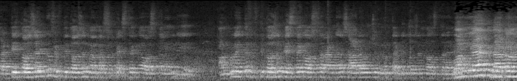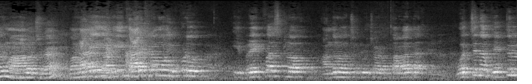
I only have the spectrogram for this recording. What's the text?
thirty thousand to fifty thousand members ఖచ్చితంగా వస్తారని అంకుల్ అయితే ఫిఫ్టీ థౌసండ్ ఖచ్చితంగా వస్తారన్నారు సార్ నుంచి మేము థర్టీ థౌసండ్ వస్తారని. వన్ ల్యాక్ దాటాలని మా ఆలోచన. ఈ కార్యక్రమం ఇప్పుడు ఈ బ్రేక్ఫాస్ట్లో అందరూ వచ్చి కూర్చోవడం తర్వాత వచ్చిన వ్యక్తులు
